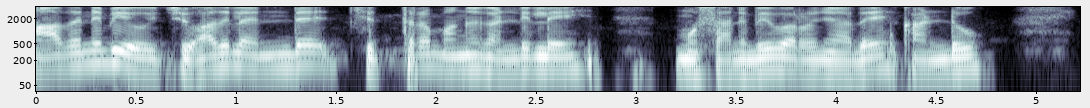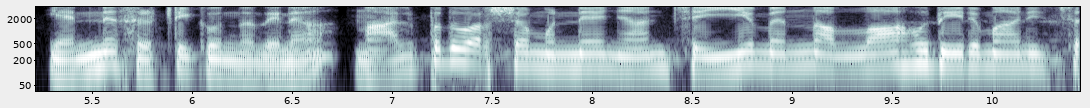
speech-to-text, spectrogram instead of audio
ആദനബി ചോദിച്ചു അതിൽ എന്റെ ചിത്രം അങ്ങ് കണ്ടില്ലേ? മുസാനബി പറഞ്ഞു അതെ കണ്ടു. എന്നെ സൃഷ്ടിക്കുന്നതിന് നാൽപ്പത് വർഷം മുന്നേ ഞാൻ ചെയ്യുമെന്ന് അള്ളാഹു തീരുമാനിച്ച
